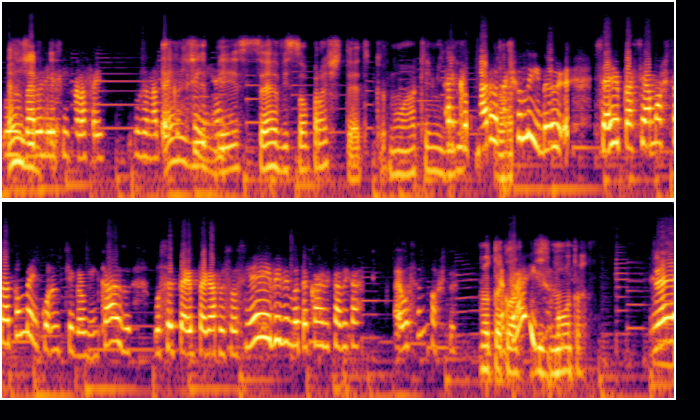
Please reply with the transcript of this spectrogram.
os RGB. barulhinhos assim que ela faz usando a tecla. Sim, RGB serve só pra estética. Não há quem me é, é diga. claro, eu acho lindo. Serve pra se amostrar também. Quando chega alguém em casa, você pe- pega a pessoa assim, ei, vive meu teclado, vem cá, vem cá. Aí você mostra. Meu teclado pra isso. desmonta. É.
